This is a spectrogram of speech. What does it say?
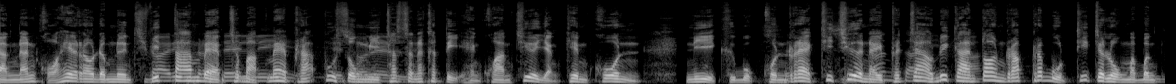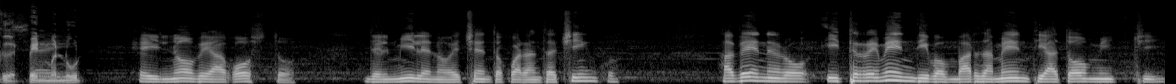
ดังนั้นขอให้เราดำเนินชีวิตตามแบบฉบับแม่พระผู้ทรงมีทัศนคติแห่งความเชื่ออย่างเข้มข้น นี่คือบุคคลแรกที่เชื่อในพระเจ้าด้วยการต้อนรับพระบุตรที่จะลงมาบังเกิดเป็นมนุษย์ E il 9 agosto del 1945 avvennero i tremendi bombardamenti atomici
